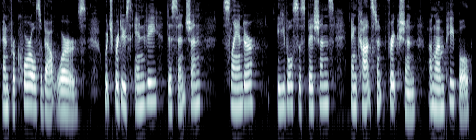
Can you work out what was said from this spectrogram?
and for quarrels about words, which produce envy, dissension, slander, evil suspicions, and constant friction among people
